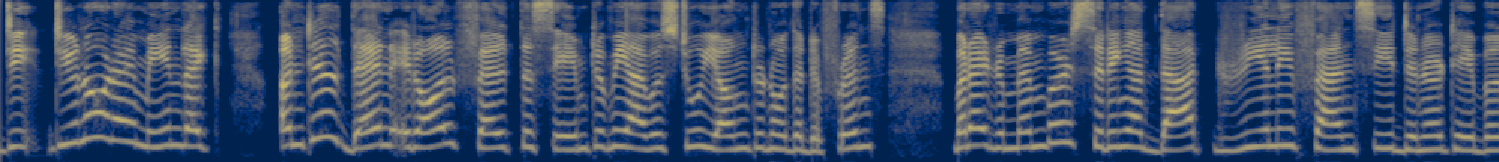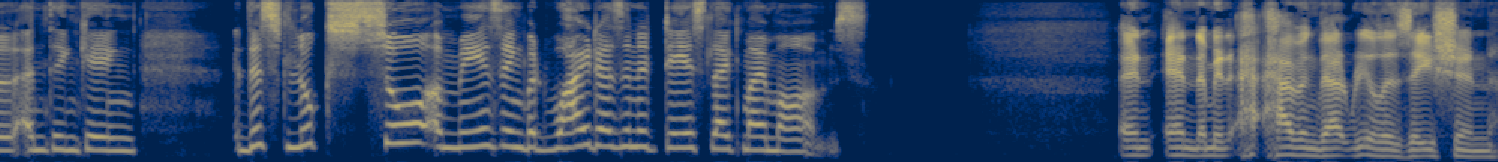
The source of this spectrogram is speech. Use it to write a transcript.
Do, do you know what I mean? Like, until then, it all felt the same to me. I was too young to know the difference. But I remember sitting at that really fancy dinner table and thinking, this looks so amazing, but why doesn't it taste like my mom's? And and I mean, ha- having that realization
